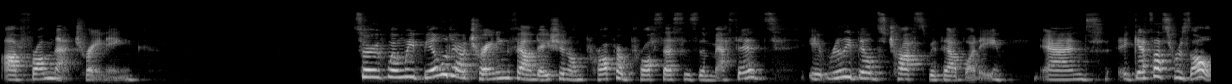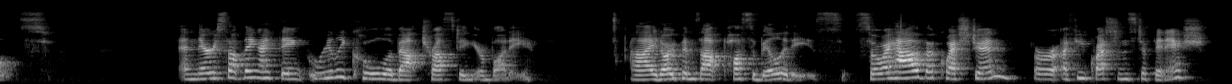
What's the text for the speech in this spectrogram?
uh, from that training. So, when we build our training foundation on proper processes and methods, it really builds trust with our body and it gets us results. And there is something I think really cool about trusting your body uh, it opens up possibilities. So I have a question or a few questions to finish.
